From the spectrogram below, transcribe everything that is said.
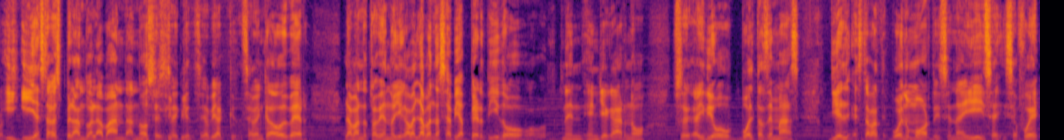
grabando. y- y estaba esperando a la banda, ¿no? Se, se- que se, había, se habían quedado de ver. La banda todavía no llegaba. La banda se había perdido en, en llegar, ¿no? O sea, ahí dio vueltas de más. Y él estaba de buen humor, dicen ahí, y se, y se fue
